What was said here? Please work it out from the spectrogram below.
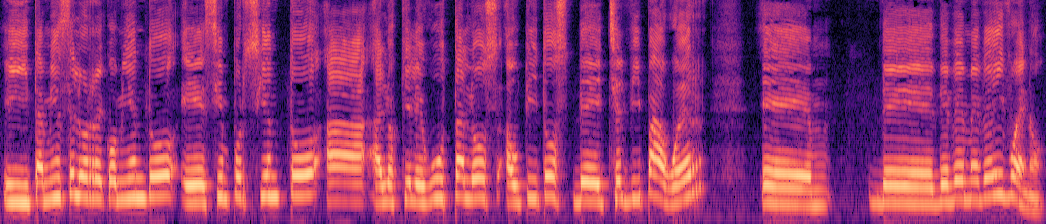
Y también se lo recomiendo 100% eh, a, los que les gustan los autitos de Shelby Power. Eh, de, BMW y bueno.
